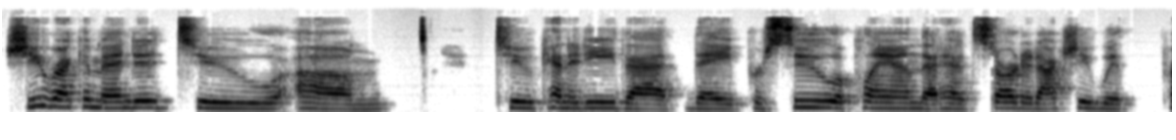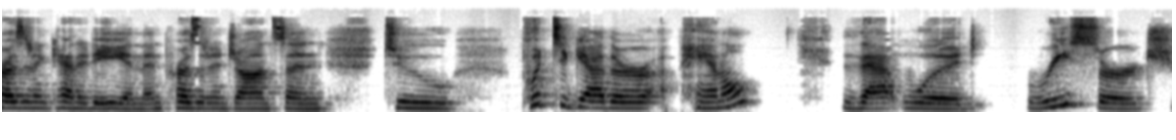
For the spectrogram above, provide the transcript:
She recommended to um, to Kennedy that they pursue a plan that had started actually with President Kennedy and then President Johnson to put together a panel that would research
